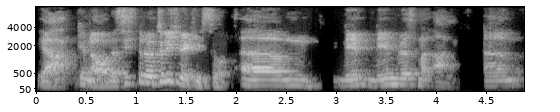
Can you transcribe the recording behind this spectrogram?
Ja, genau, das ist mir natürlich wirklich so. Ähm, nehm, nehmen wir es mal an. Ähm,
